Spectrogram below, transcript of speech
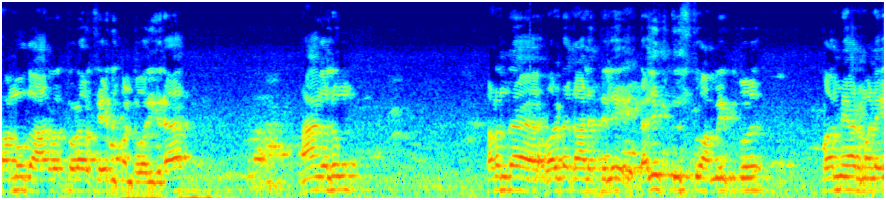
சமூக ஆர்வத்தோடு செய்து கொண்டு வருகிறார். நாங்களும் கடந்த வருட காலத்திலே தலித் கிறிஸ்துவ அமைப்பு சுவாமியார் மலை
